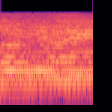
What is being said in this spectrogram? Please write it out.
of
